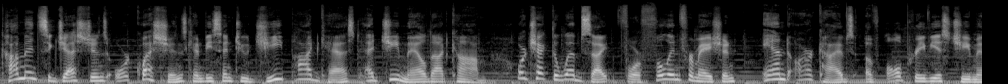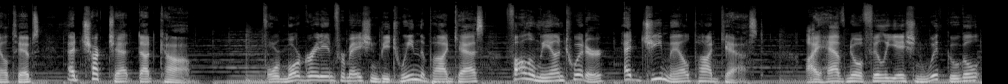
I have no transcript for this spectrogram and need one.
Comments, suggestions, or questions can be sent to gpodcast at gmail.com or check the website for full information and archives of all previous Gmail tips at chuckchat.com. For more great information between the podcasts, follow me on Twitter at Gmail Podcast. I have no affiliation with Google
